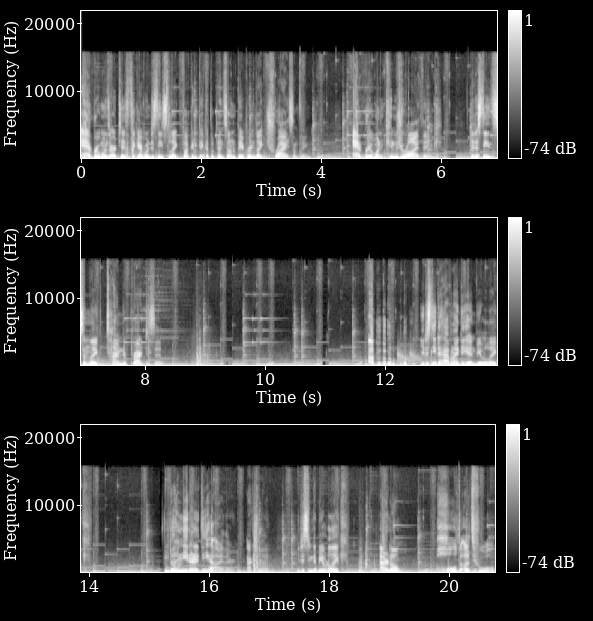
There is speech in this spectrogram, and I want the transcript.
everyone's artistic. Everyone just needs to like fucking pick up a pencil and a paper and like try something. Everyone can draw, I think. They just need some like time to practice it. You just need to have an idea and be able to like... You don't even need an idea either, actually. You just need to be able to like, I don't know, hold a tool.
